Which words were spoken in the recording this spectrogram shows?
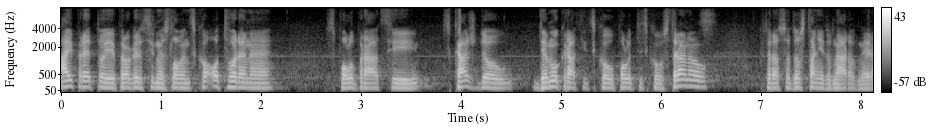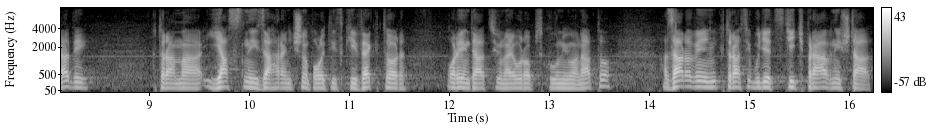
Aj preto je progresívne Slovensko otvorené spolupráci s každou demokratickou politickou stranou, ktorá sa dostane do Národnej rady, ktorá má jasný zahranično-politický vektor, orientáciu na Európsku úniu a NATO a zároveň, ktorá si bude ctiť právny štát.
